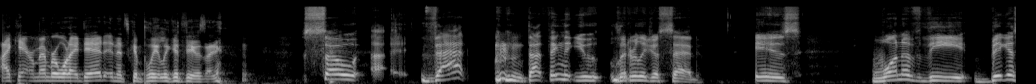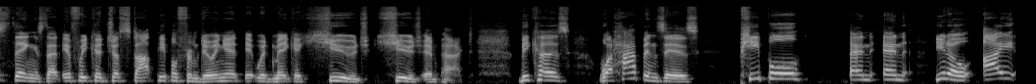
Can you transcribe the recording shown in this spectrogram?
I can't remember what I did, and it's completely confusing. so uh, that that thing that you literally just said is one of the biggest things that if we could just stop people from doing it, it would make a huge, huge impact. Because what happens is people and and you know, I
